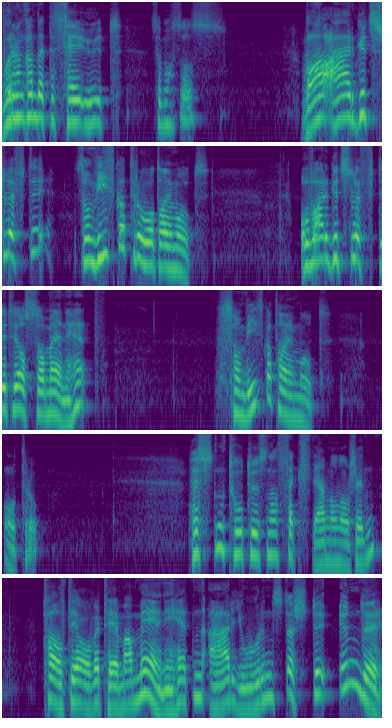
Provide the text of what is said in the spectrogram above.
Hvordan kan dette se ut som hos oss? Hva er Guds løfter som vi skal tro og ta imot? Og hva er Guds løfter til oss som menighet, som vi skal ta imot og tro? Høsten 2006, det er noen år siden, talte jeg over temaet 'Menigheten er jordens største under',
